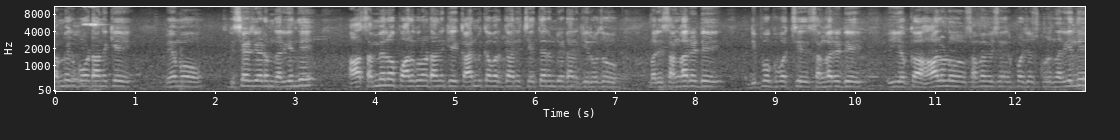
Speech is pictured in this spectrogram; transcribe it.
సమ్మెకు పోవడానికి మేము డిసైడ్ చేయడం జరిగింది. ఆ సమ్మెలో పాల్గొనడానికి కార్మిక వర్గాన్ని చైతన్యం చేయడానికి ఈరోజు మరి సంగారెడ్డి డిపోకు వచ్చి సంగారెడ్డి ఈ యొక్క హాలులో సమావేశం ఏర్పాటు చేసుకోవడం జరిగింది.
